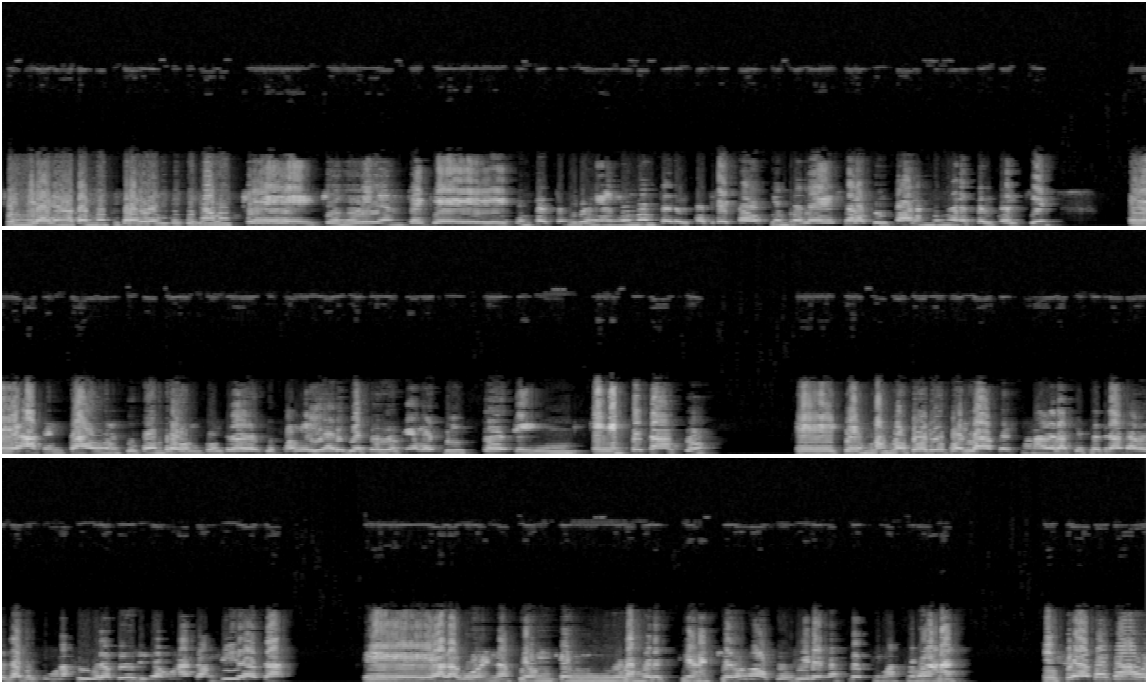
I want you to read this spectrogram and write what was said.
Sí, mira, Jonathan, nosotros identificamos que, que es evidente que en Puerto Rico y en el mundo entero el patriarcado siempre le echa la culpa a las mujeres por cualquier eh, atentado en su contra o en contra de sus familiares. Y eso es lo que hemos visto en, en este caso, eh, que es más notorio por la persona de la que se trata, ¿verdad? Porque es una figura pública, una candidata eh, a la gobernación en unas elecciones que van a ocurrir en las próximas semanas. Y se ha atacado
